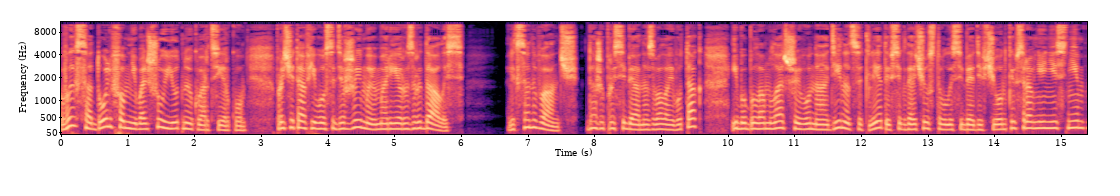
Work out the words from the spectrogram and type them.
в их с Адольфом небольшую уютную квартирку. Прочитав его содержимое, Мария разрыдалась. Александр Иванович, даже про себя назвала его так, ибо была младше его на одиннадцать лет и всегда чувствовала себя девчонкой в сравнении с ним,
